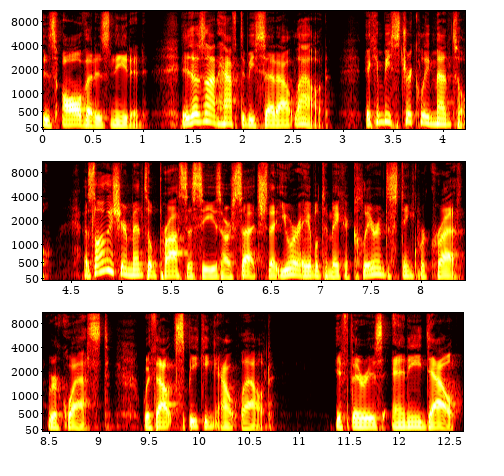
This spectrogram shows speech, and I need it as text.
is all that is needed. It does not have to be said out loud. It can be strictly mental. As long as your mental processes are such that you are able to make a clear and distinct request, without speaking out loud. If there is any doubt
